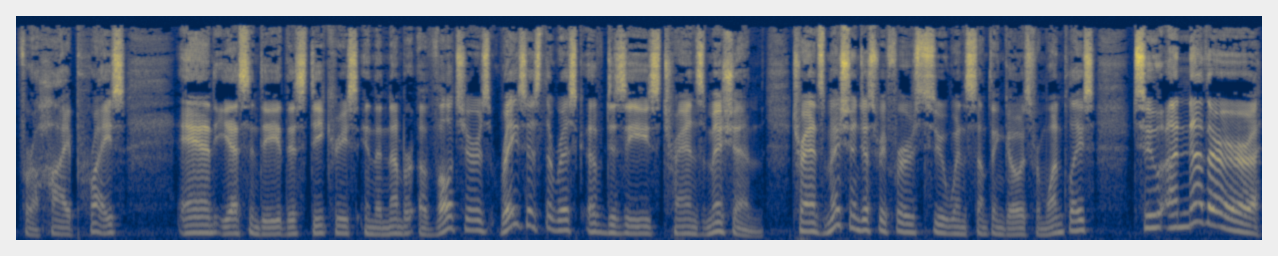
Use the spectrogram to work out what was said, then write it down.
for a high price. And yes, indeed, this decrease in the number of vultures raises the risk of disease transmission. Transmission just refers to when something goes from one place to another.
